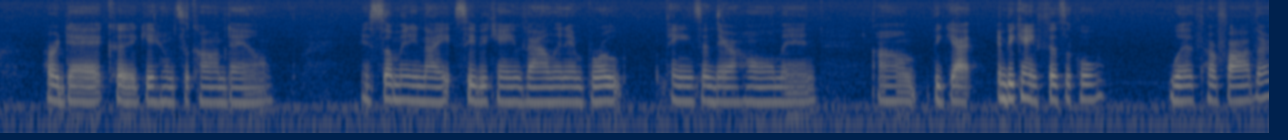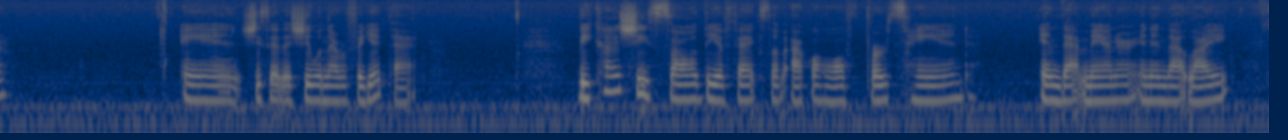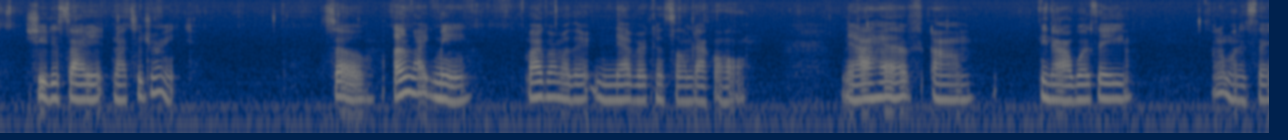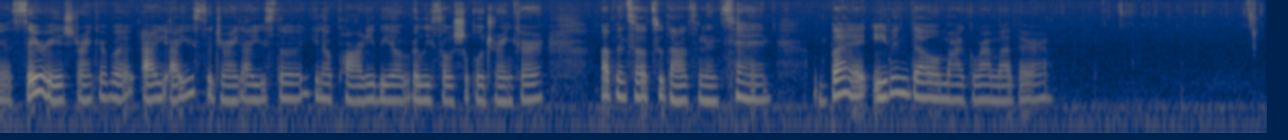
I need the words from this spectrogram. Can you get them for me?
her dad could get him to calm down. And so many nights he became violent and broke things in their home and um, begat and became physical with her father. And she said that she will never forget that. Because she saw the effects of alcohol firsthand in that manner and in that light, she decided not to drink. So, unlike me, my grandmother never consumed alcohol. Now, I have, um, you know, I was a I don't want to say a serious drinker, but I, I used to drink. I used to, you know, party, be a really sociable drinker up until 2010. But even though my grandmother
